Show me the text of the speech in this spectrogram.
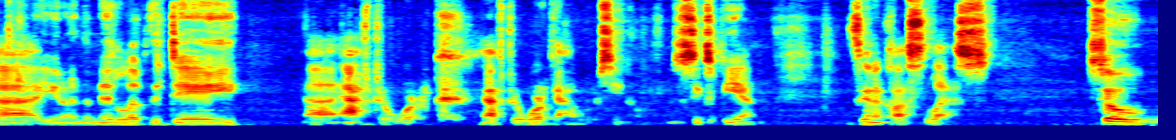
uh, you know, in the middle of the day uh, after work, after work hours, you know, 6 p.m. It's going to cost less. So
